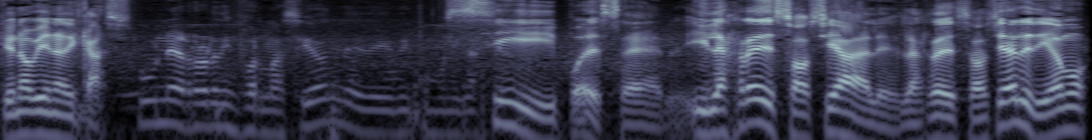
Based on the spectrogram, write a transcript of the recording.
que no viene al caso. ¿Fue un error de información, de, comunicación? Sí, puede ser. Y las redes sociales, las redes sociales, digamos,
